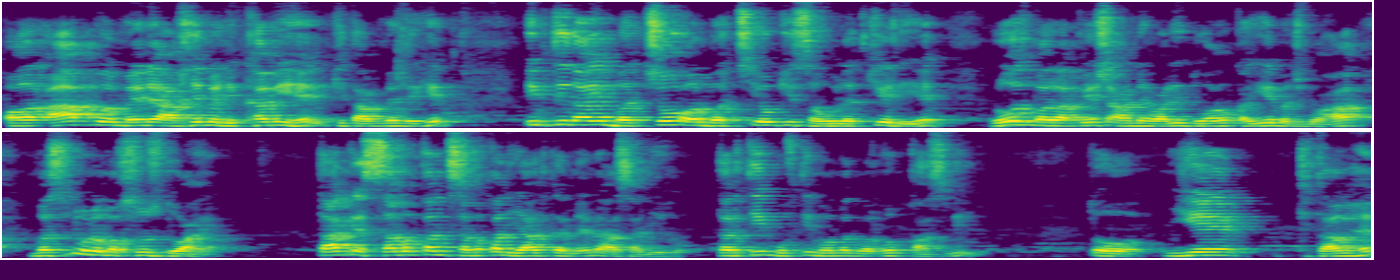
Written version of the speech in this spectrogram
اور آپ میں نے آخر میں لکھا بھی ہے، کتاب میں دیکھیں۔ ابتدائی بچوں اور بچیوں کی سہولت کے لیے روز مرہ پیش آنے والی دعاؤں کا یہ مجموعہ مصنوع و مخصوص دعائیں تاکہ سبقن سبقن یاد کرنے میں آسانی ہو۔ ترتیب مفتی محمد مرغوب قاسمی۔ تو یہ کتاب ہے،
